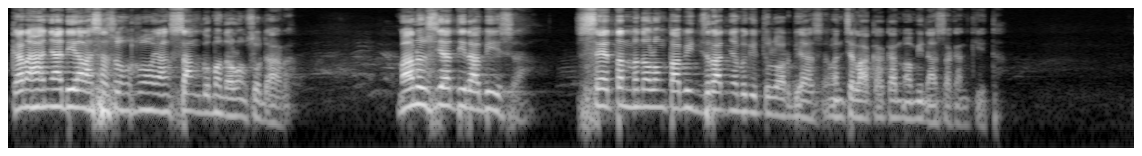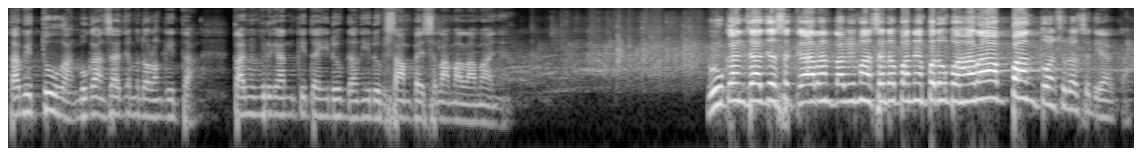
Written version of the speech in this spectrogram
Karena hanya dialah sesungguhnya yang sanggup menolong saudara. Manusia tidak bisa. Setan menolong tapi jeratnya begitu luar biasa. Mencelakakan, membinasakan kita. Tapi Tuhan bukan saja menolong kita, tapi memberikan kita hidup dan hidup sampai selama-lamanya. Bukan saja sekarang, tapi masa depan yang penuh pengharapan Tuhan sudah sediakan.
